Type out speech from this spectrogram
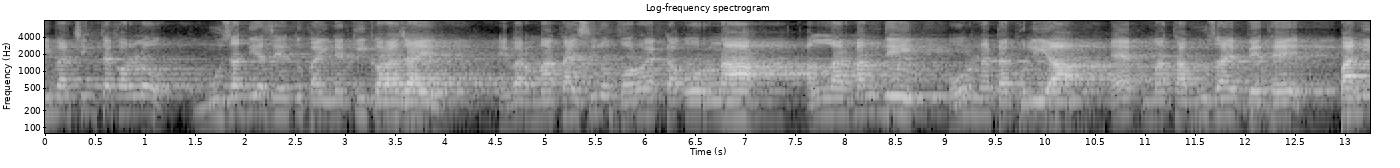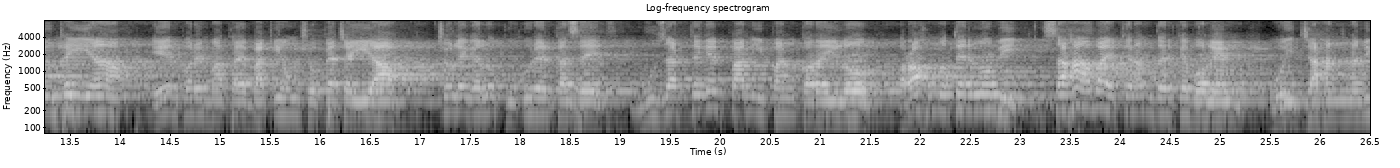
এইবার চিন্তা করল, মুজা দিয়ে যেহেতু পাই না, কি করা যায়? এবার মাথায় ছিল বড় একটা ওড়না। আল্লাহর বান্দি, ওড়নাটা খুলিয়া এক মাথা মুজায় বেঁধে পানি উঠাইয়া, এরপরে মাথায় বাকি অংশ পেঁচাইয়া চলে গেল কুকুরের কাছে। মুজার থেকে পানি পান করাইল। রহমতের নবী সাহাবায়ে কেরামদেরকে বলেন, ওই জাহান্নামী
